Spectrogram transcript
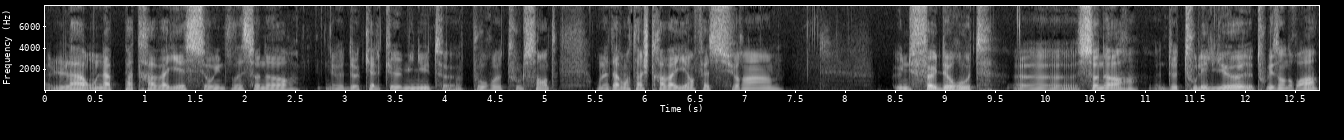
Là, on n'a pas travaillé sur une identité sonore euh, de quelques minutes euh, pour euh, tout le centre. On a davantage travaillé en fait sur un, une feuille de route sonore de tous les lieux, de tous les endroits.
